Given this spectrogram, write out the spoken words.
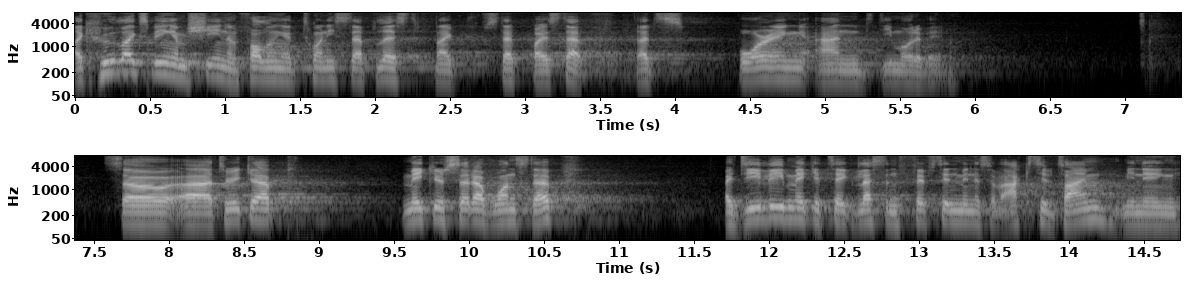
like who likes being a machine and following a 20-step list, like step by step? That's boring and demotivating. So uh, to recap, make your setup one step. Ideally, make it take less than 15 minutes of active time, meaning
